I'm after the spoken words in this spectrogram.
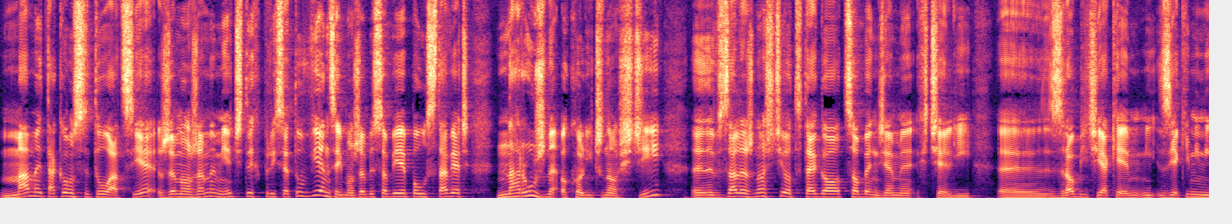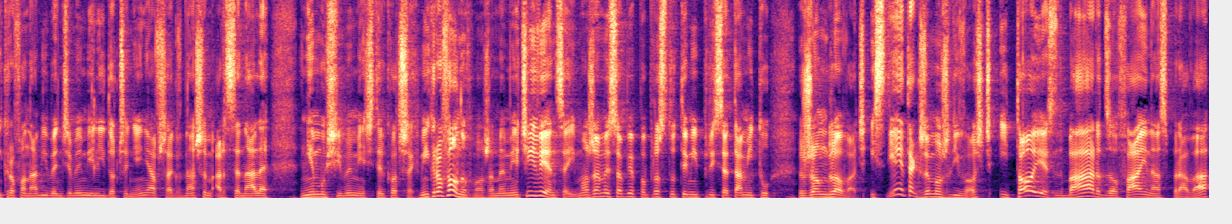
mamy taką sytuację, że możemy mieć tych presetów więcej. Możemy sobie je poustawiać na różne okoliczności, y, w zależności od tego, co będziemy chcieli y, zrobić, jakie, z jakimi mikrofonami będziemy mieli do czynienia. Wszak w naszym arsenale nie musimy mieć tylko trzech mikrofonów, możemy mieć ich więcej. Możemy sobie po prostu tymi presetami tu żonglować. Istnieje także możliwość, i to jest bardzo fajna sprawa,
